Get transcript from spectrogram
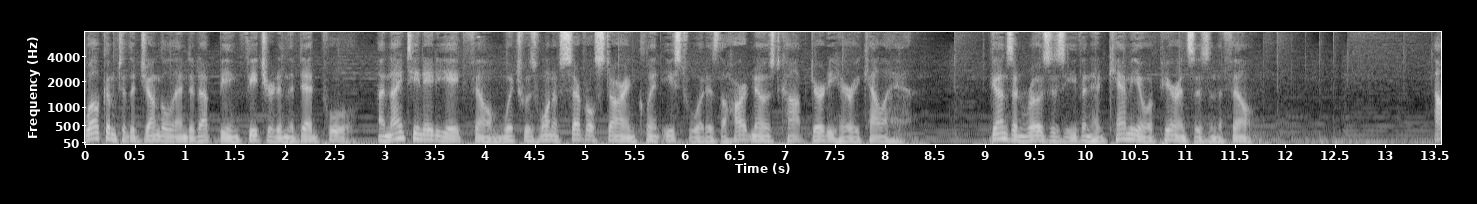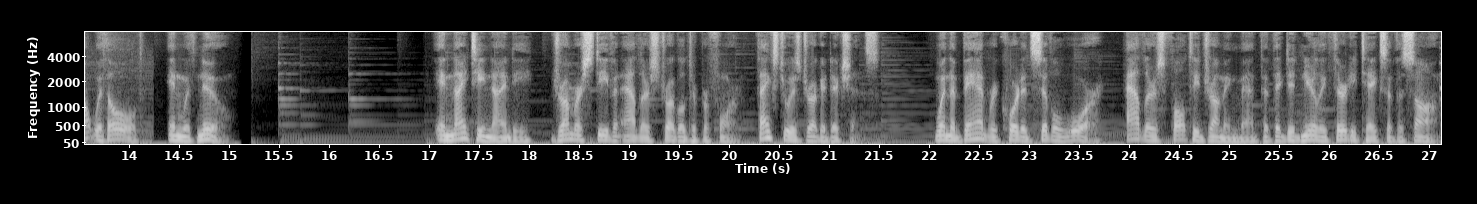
Welcome to the Jungle ended up being featured in The Dead Pool, a 1988 film which was one of several starring Clint Eastwood as the hard-nosed cop Dirty Harry Callahan. Guns N' Roses even had cameo appearances in the film. Out with old, in with new. In 1990, drummer Steven Adler struggled to perform, thanks to his drug addictions. When the band recorded Civil War, Adler's faulty drumming meant that they did nearly 30 takes of the song.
